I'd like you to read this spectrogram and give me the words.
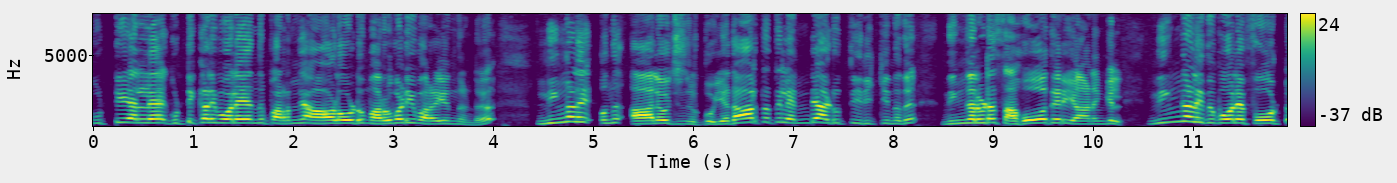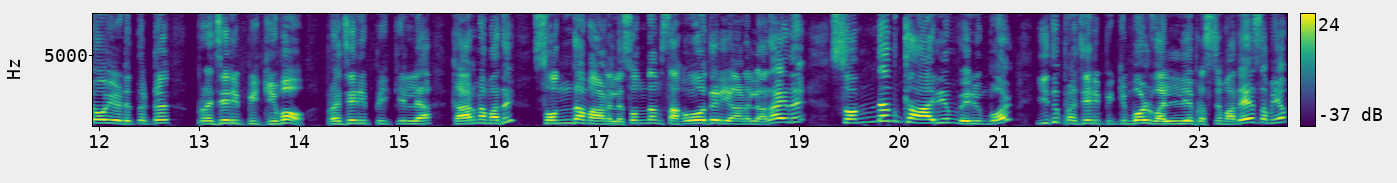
കുട്ടിയല്ലേ കുട്ടിക്കളി പോലെ എന്ന് പറഞ്ഞ ആളോട് മറുപടി പറയുന്നുണ്ട്. നിങ്ങൾ ഒന്ന് ആലോചിച്ച് നോക്കൂ. യഥാർത്ഥത്തിൽ എന്റെ അടുത്തിരിക്കുന്നത് നിങ്ങളുടെ സഹോദരിയാണെങ്കിൽ നിങ്ങൾ ഇതുപോലെ ഫോട്ടോ എടുത്തിട്ട് പ്രചരിപ്പിക്കുമോ? പ്രചരിപ്പിക്കില്ല. കാരണം അത് സ്വന്തമാണല്ലോ. സ്വന്തം സഹോദരിയാണല്ലോ. അതായത് സ്വന്തം കാര്യം വരുമ്പോൾ ഇത് പ്രചരിപ്പിക്കുമ്പോൾ വലിയ പ്രശ്നം. അതേസമയം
